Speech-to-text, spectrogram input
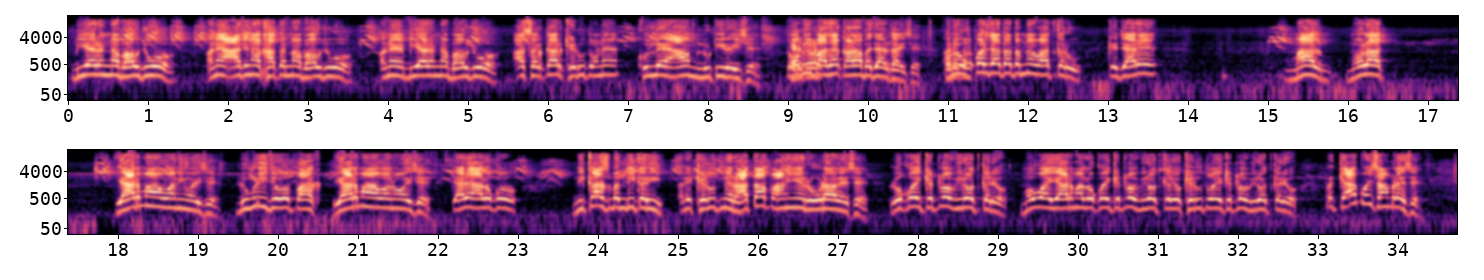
બિયારણના ભાવ જુઓ અને આજના ખાતરના ભાવ જુઓ અને બિયારણના ભાવ જુઓ આ સરકાર ખેડૂતોને ખુલ્લે આમ લૂંટી રહી છે. તો બી પાછા કાળા બજાર થાય છે. અને ઉપર જતા તમને વાત કરું કે જ્યારે માલ મોલાત યાર્ડમાં આવવાની હોય છે ડુંગળી જેવો પાક યાર્ડમાં આવવાનો હોય છે ત્યારે આ લોકો નિકાસબંધી કરી અને ખેડૂતને રાતા પાણીએ રોડાવે છે. લોકોએ કેટલો વિરોધ કર્યો? મહુવા યાર્ડમાં લોકોએ કેટલો વિરોધ કર્યો? ખેડૂતોએ કેટલો વિરોધ કર્યો? પણ ક્યાં કોઈ સાંભળે છે?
